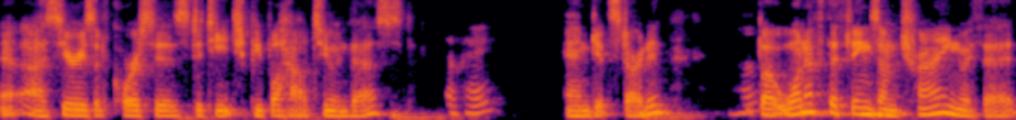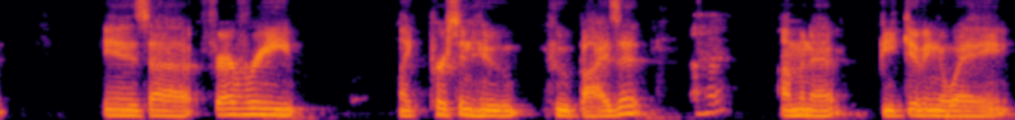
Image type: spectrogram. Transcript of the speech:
a, series of courses to teach people how to invest. Okay. And get started. Uh-huh. But one of the things I'm trying with it is uh, for every like person who who buys it, uh-huh. I'm going to be giving away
